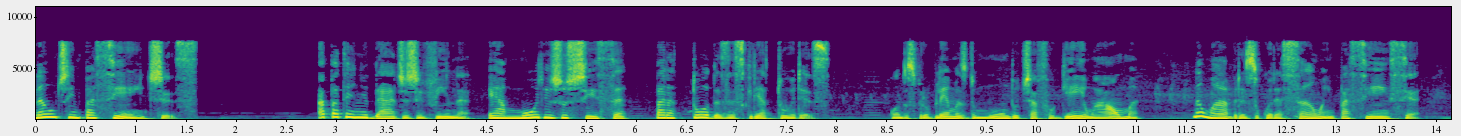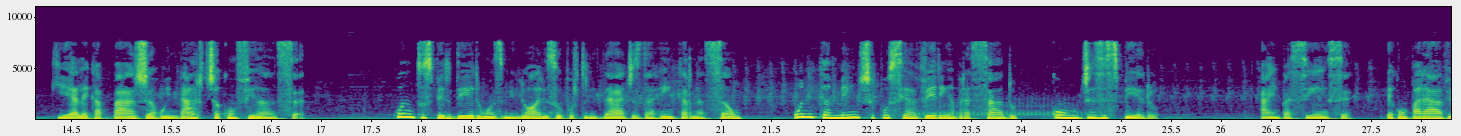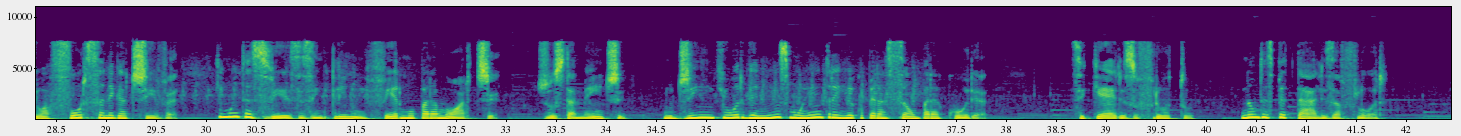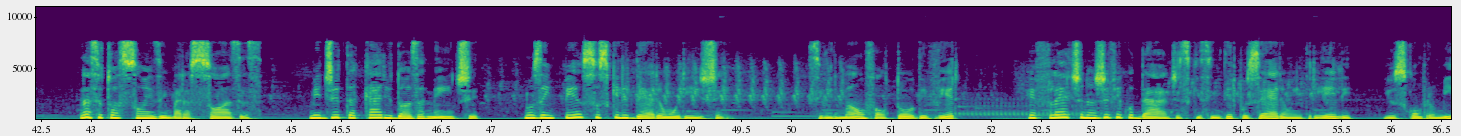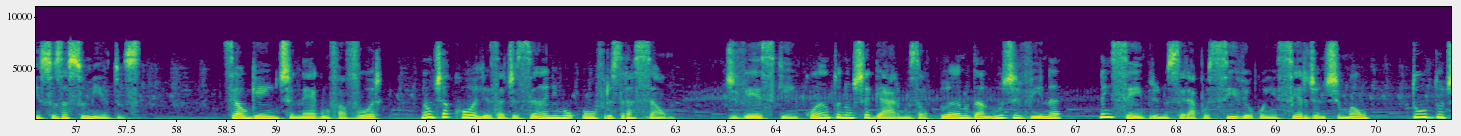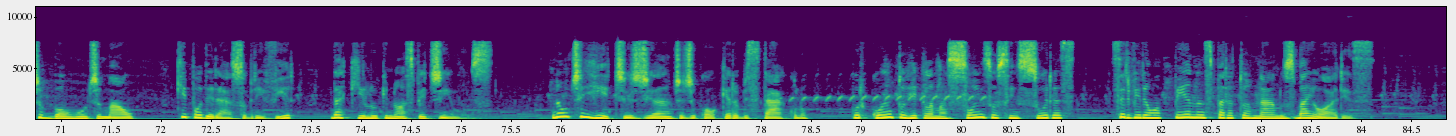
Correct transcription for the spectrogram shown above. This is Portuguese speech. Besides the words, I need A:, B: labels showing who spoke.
A: Não te impacientes. A paternidade divina é amor e justiça para todas as criaturas. Quando os problemas do mundo te afogueiam a alma, não abras o coração à impaciência, que ela é capaz de arruinar-te a confiança. Quantos perderam as melhores oportunidades da reencarnação unicamente por se haverem abraçado com o desespero? A impaciência é comparável à força negativa que muitas vezes inclina o enfermo para a morte, justamente no dia em que o organismo entra em recuperação para a cura. Se queres o fruto, não despetales a flor. Nas situações embaraçosas, medita caridosamente nos empeços que lhe deram origem. Se o irmão faltou ao dever, reflete nas dificuldades que se interpuseram entre ele e os compromissos assumidos se alguém te nega um favor, não te acolhas a desânimo ou frustração, de vez que, enquanto não chegarmos ao plano da luz divina, nem sempre nos será possível conhecer de antemão tudo de bom ou de mal que poderá sobrevir daquilo que nós pedimos. Não te irrites diante de qualquer obstáculo, porquanto reclamações ou censuras servirão apenas para torná-los maiores.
